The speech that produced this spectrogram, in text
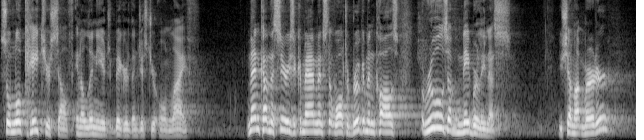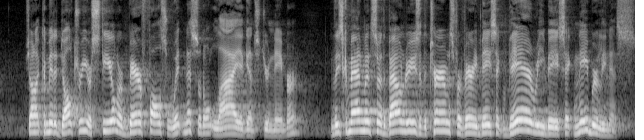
So locate yourself in a lineage bigger than just your own life. Then come the series of commandments that Walter Brueggemann calls rules of neighborliness. You shall not murder, shall not commit adultery or steal or bear false witness, so don't lie against your neighbor. These commandments are the boundaries or the terms for very basic, very basic neighborliness.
